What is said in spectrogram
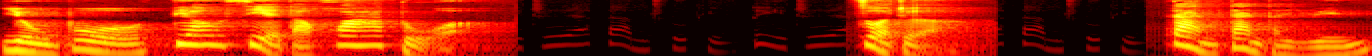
永不凋谢的花朵。作者：淡淡的云。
